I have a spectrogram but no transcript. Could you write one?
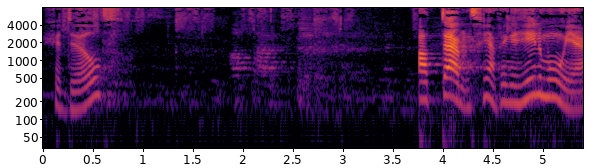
Geduld. Attent. Ja, vind ik een hele mooie.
